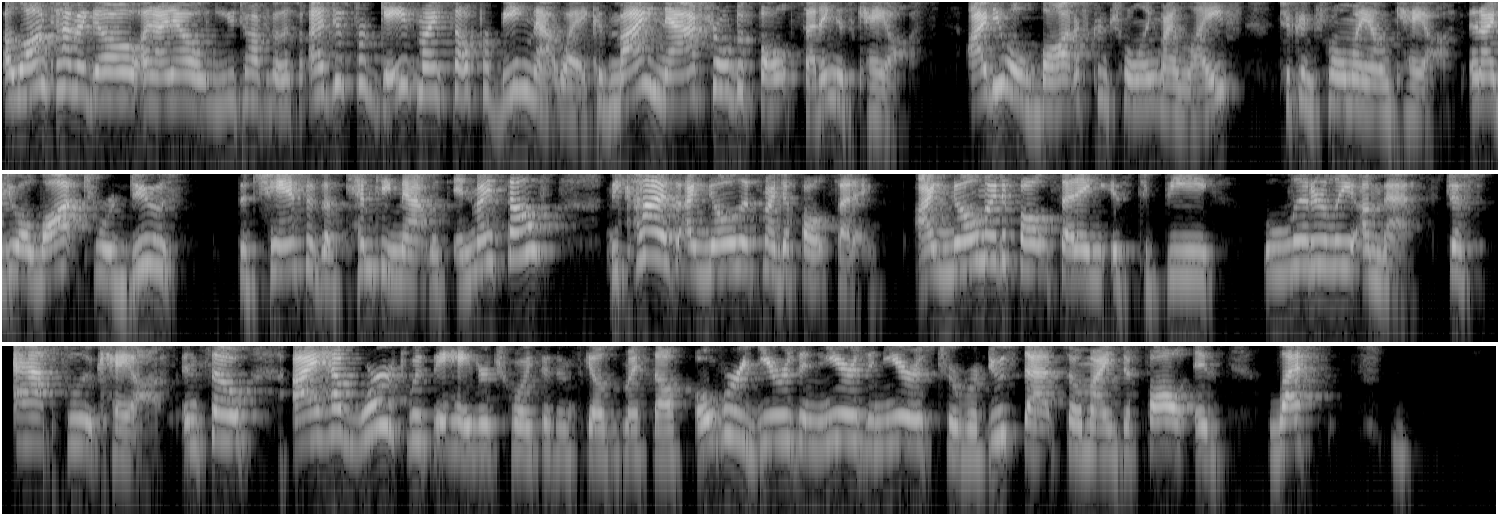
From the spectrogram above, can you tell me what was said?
a long time ago, and I know you talked about this, I just forgave myself for being that way because my natural default setting is chaos. I do a lot of controlling my life to control my own chaos. And I do a lot to reduce the chances of tempting that within myself because I know that's my default setting. I know my default setting is to be literally a mess, just absolute chaos. And so I have worked with behavior choices and skills with myself over years and years and years to reduce that so my default is less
